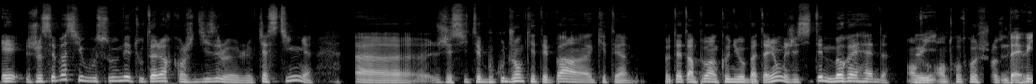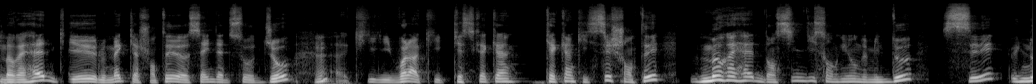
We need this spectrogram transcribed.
et je sais pas si vous vous souvenez tout à l'heure quand je disais le, le casting, euh, j'ai cité beaucoup de gens qui étaient pas, qui étaient peut-être un peu inconnus au bataillon, mais j'ai cité Murray Head entre, Oui. entre autres choses. Bah oui. Murray Head, qui est le mec qui a chanté euh, Say Dead So Joe, Hmm. euh, qui voilà, qui, qui est quelqu'un quelqu'un qui sait chanter. Murray Head dans Cindy Cendrillon 2002, c'est une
